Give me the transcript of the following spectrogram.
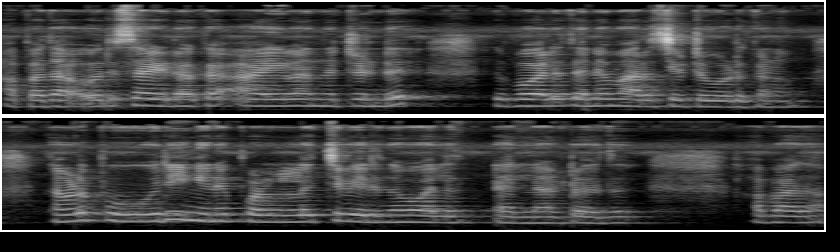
അപ്പോൾ അതാ ഒരു സൈഡൊക്കെ ആയി വന്നിട്ടുണ്ട്. ഇതുപോലെ തന്നെ മറിച്ചിട്ട് കൊടുക്കണം. നമ്മൾ പൂരി ഇങ്ങനെ പൊള്ളച്ച് വരുന്ന പോലെ അല്ല കേട്ടോ ഇത്. അപ്പോൾ അതാ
